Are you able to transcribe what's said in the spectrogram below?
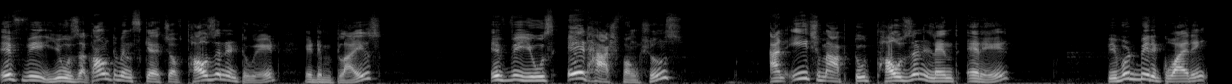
If we use a count min sketch of 1000 into 8, it implies if we use 8 hash functions and each map to 1000 length array, we would be requiring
